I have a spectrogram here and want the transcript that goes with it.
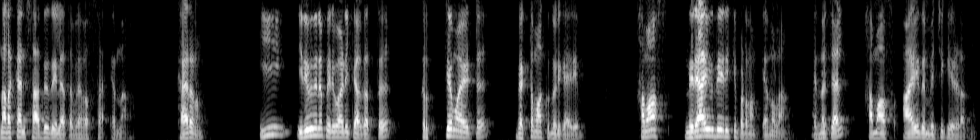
നടക്കാൻ സാധ്യതയില്ലാത്ത വ്യവസ്ഥ എന്നാണ്. കാരണം ഈ ഇരുപതിന പരിപാടിക്കകത്ത് കൃത്യമായിട്ട് വ്യക്തമാക്കുന്ന ഒരു കാര്യം ഹമാസ് നിരായുധീകരിക്കപ്പെടണം എന്നുള്ളതാണ്. എന്നുവെച്ചാൽ ഹമാസ് ആയുധം വെച്ച് കീഴടങ്ങണം.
